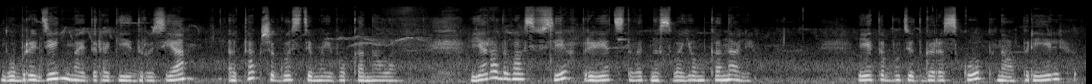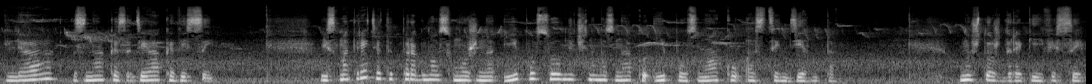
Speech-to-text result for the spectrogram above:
Добрый день, мои дорогие друзья, а также гости моего канала. Я рада вас всех приветствовать на своем канале. И это будет гороскоп на апрель для знака зодиака Весы. И смотреть этот прогноз можно и по солнечному знаку, и по знаку асцендента. Ну что ж, дорогие весы,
